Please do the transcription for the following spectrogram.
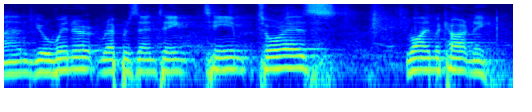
And your winner representing Team Torres, Ryan McCartney.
